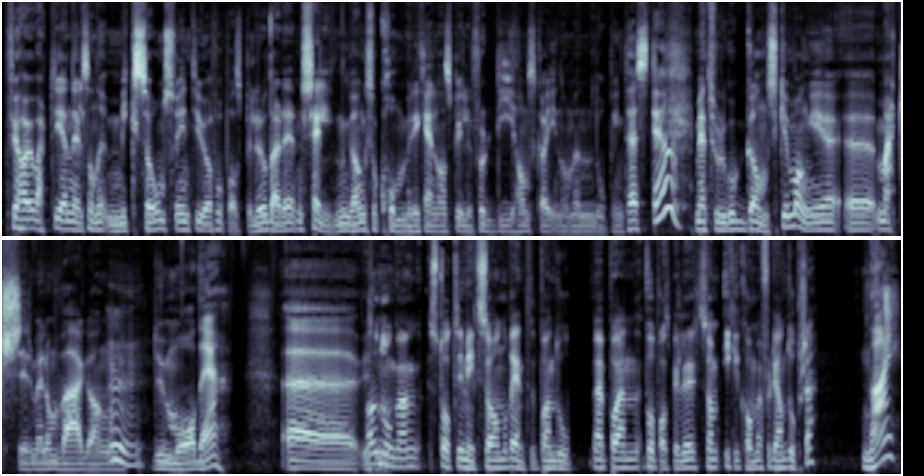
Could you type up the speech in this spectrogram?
For jeg har jo vært i en del sånne mix zones og intervjua fotballspillere, og der det en sjelden gang så kommer ikke en eller annen spiller fordi han skal innom en dopingtest. Ja. Men jeg tror det går ganske mange uh, matcher mellom hver gang du må det. Eh, Har du noen gang stått i mixzone og ventet på en, dop, eh, på en fotballspiller som ikke kommer fordi han doper seg? Nei!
